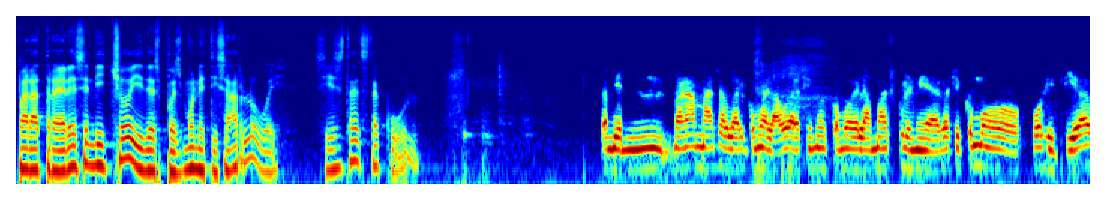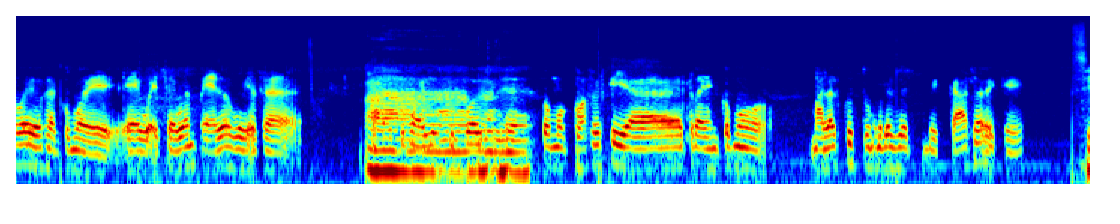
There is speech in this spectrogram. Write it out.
para atraer ese nicho y después monetizarlo, güey. Sí, está, está cool. también no nada más hablar como de la boda, sino como de la masculinidad, así como positiva, güey, o sea, como de, eh, güey, sé buen pedo, güey, o sea, como, esos tipos- como cosas que ya traen como malas costumbres de, de casa, de que Sí.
